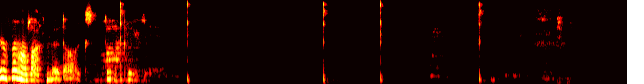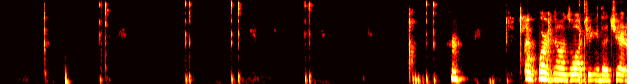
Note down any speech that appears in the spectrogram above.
That's my mom talking to the dogs. Mind. Hmm. Of course, no one's watching the channel.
